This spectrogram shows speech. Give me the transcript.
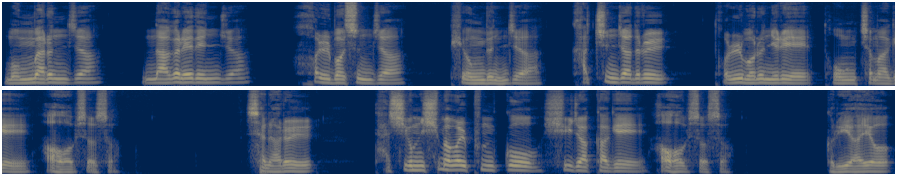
목마른 자, 나그네 된 자, 헐벗은 자, 병든 자, 갇힌 자들을 돌보는 일에 동참하게 하옵소서. 새날을 다시금 희망을 품고 시작하게 하옵소서. 그리하여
